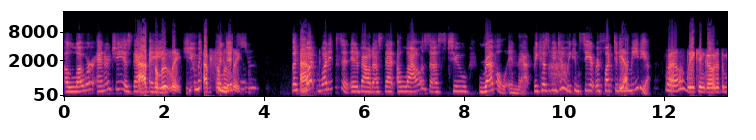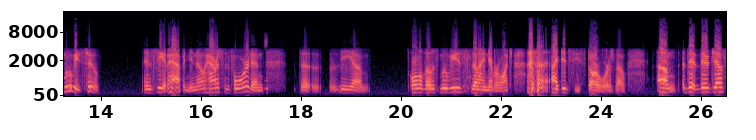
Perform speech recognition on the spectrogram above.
a lower energy? Is that Absolutely. a human Absolutely. condition? Like Ab- what what is it about us that allows us to revel in that? Because we do, we can see it reflected in the media. Well, we can go to the movies too and see it happen. You know, Harrison Ford and the the um, all of those movies that I never watch. I did see Star Wars though. Um, they're, they're just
